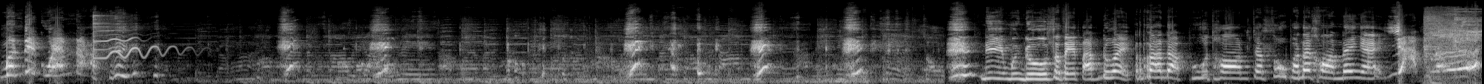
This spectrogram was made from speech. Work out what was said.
เหมือนเด็กแว้นอะนี่มึงดูสเตตัสด้วย ระดับภูทรจะสู้พระนครได้ไง ยัดเลย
